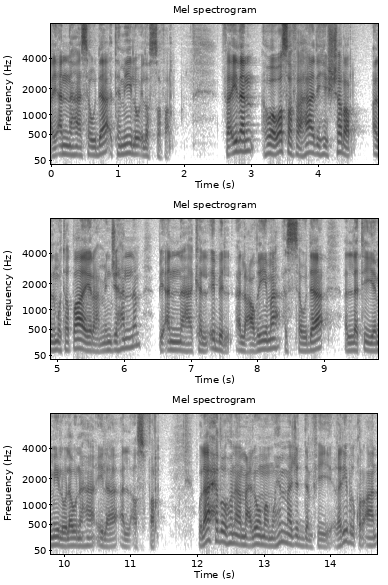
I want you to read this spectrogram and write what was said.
أي أنها سوداء تميل إلى الصفر. فإذا هو وصف هذه الشرر المتطايرة من جهنم بأنها كالإبل العظيمة السوداء التي يميل لونها إلى الأصفر. ولاحظوا هنا معلومة مهمة جدا في غريب القرآن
